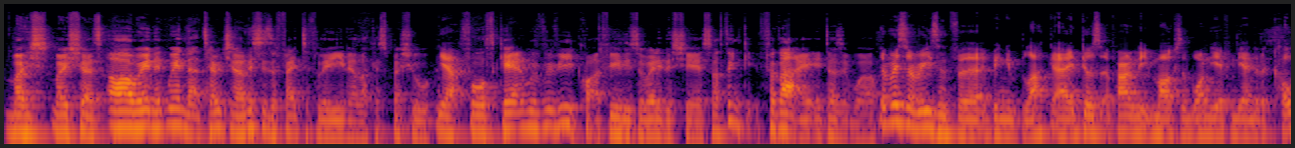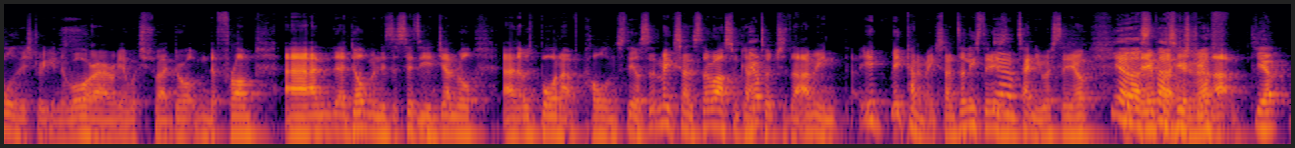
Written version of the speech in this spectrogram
most most shirts are we're in we're in that territory now. This is effectively you know like a special yeah. fourth kit, and we've reviewed quite a few of these already this year. So I think for that it, it does it well. There is a reason for it being in black. Uh, it does apparently it marks the one year from the end of the coal industry in the Ruhr area, which is where Dortmund are from, uh, and uh, Dortmund is a city in general uh, that was born out of coal and steel. So it makes sense. There are some kind yep. of touches that I mean, it, it kind of makes sense. At least it is yep. tenuous, you know. Yeah, that's, that's history of that. Yep.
